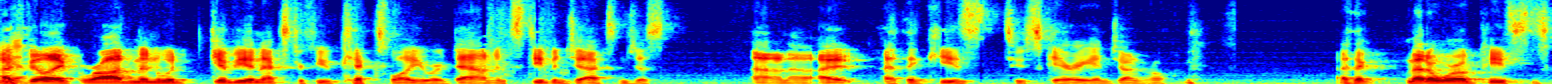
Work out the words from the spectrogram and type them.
I feel like Rodman would give you an extra few kicks while you were down, and Stephen Jackson just, I don't know. I, I think he's too scary in general. I think Metta World Peace, is,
